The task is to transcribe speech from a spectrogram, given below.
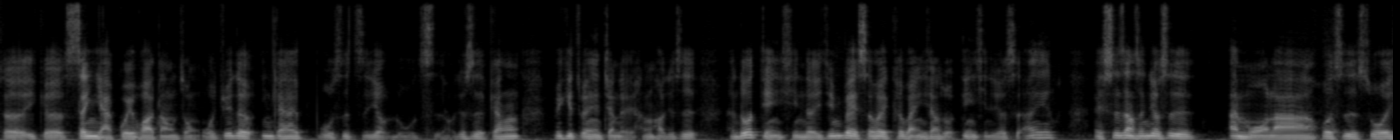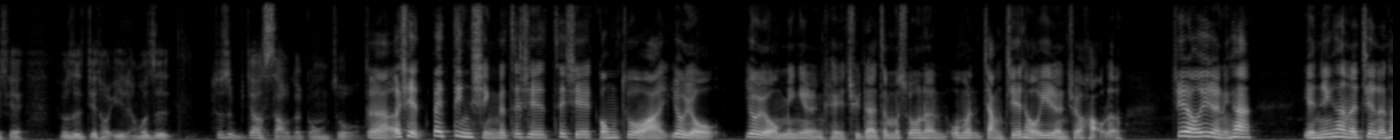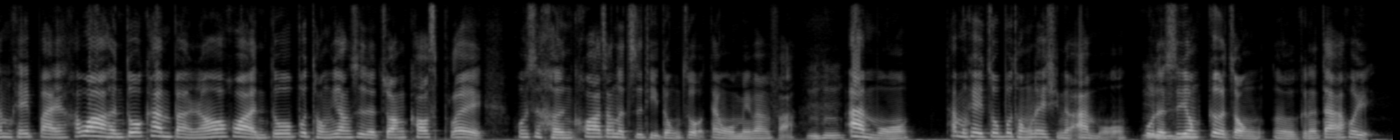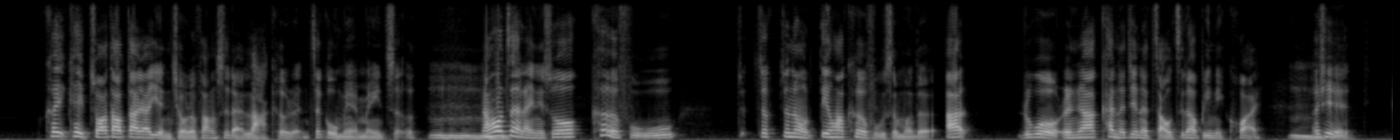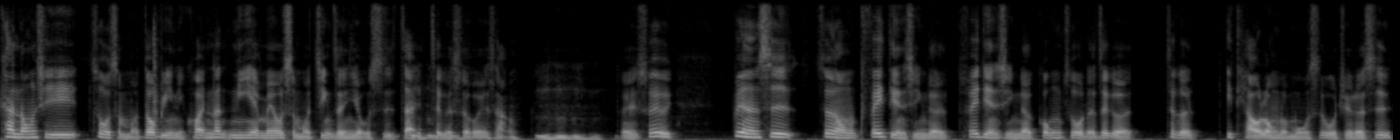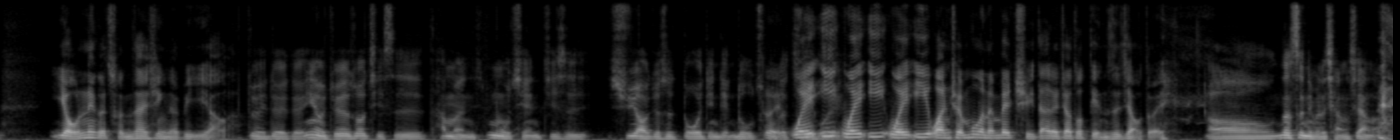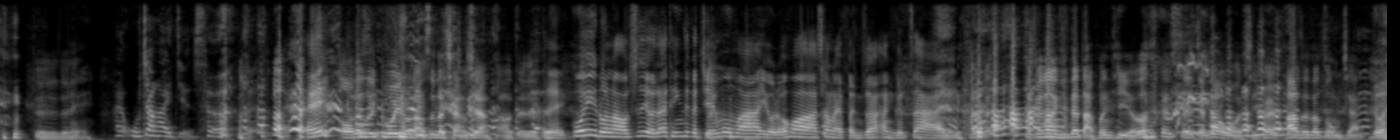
的一个生涯规划当中，我觉得应该不是只有如此哦。就是刚刚 Vicky 主任讲的也很好，就是很多典型的已经被社会刻板印象所定型的，就是哎哎，视障生就是按摩啦，或者是说一些就是街头艺人，或是就是比较少的工作。对啊，而且被定型的这些这些工作啊，又有。又有明眼人可以取代，怎么说呢？我们讲街头艺人就好了。街头艺人，你看眼睛看得见的，他们可以摆哇很多看板，然后画很多不同样式的妆，cosplay 或是很夸张的肢体动作。但我没办法。嗯哼。按摩，他们可以做不同类型的按摩，或者是用各种呃，可能大家会可以可以抓到大家眼球的方式来拉客人。这个我们也没辙。嗯哼。然后再来，你说客服。就就就那种电话客服什么的啊，如果人家看得见的找资料比你快，嗯，而且看东西做什么都比你快，那你也没有什么竞争优势在这个社会上，嗯哼哼哼，对，所以变成是这种非典型的、非典型的工作的这个这个一条龙的模式，我觉得是有那个存在性的必要啊。对对对，因为我觉得说，其实他们目前其实。需要就是多一点点露出的唯一唯一唯一完全不能被取代的叫做点字校对。哦，那是你们的强项啊！对 对对，对还有无障碍检测。哎、欸，哦，那是郭一伦老师的强项啊！对对对，郭一伦老师有在听这个节目吗？有的话，上来粉砖按个赞。他他刚刚已经在打喷嚏了，说谁讲到我奇怪，趴着都中枪。对，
